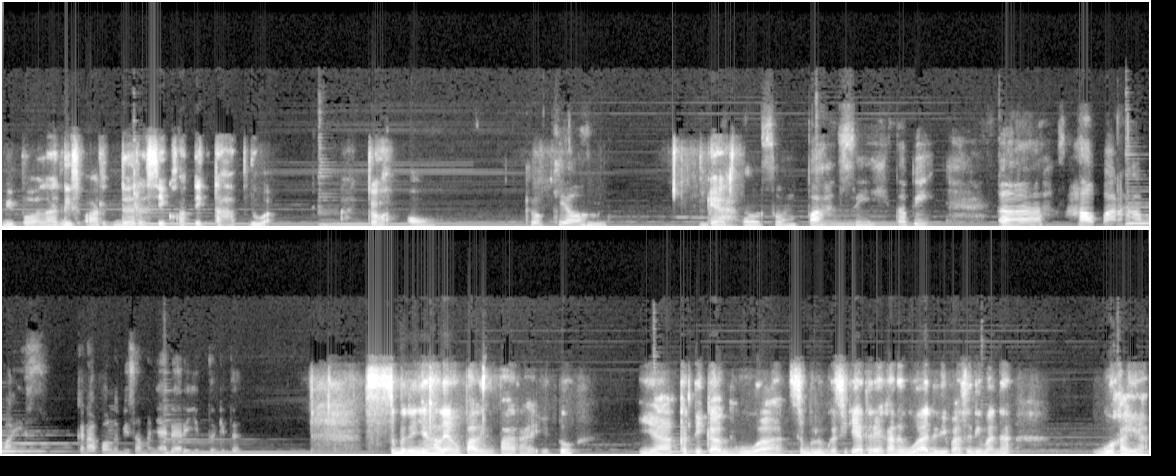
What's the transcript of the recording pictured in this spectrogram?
bipolar disorder psikotik tahap 2 tuh Wow. Gokil. Hmm. Ya. Gokil, sumpah sih. Tapi eh hal parah apa is? Kenapa lu bisa menyadari itu gitu? sebenarnya hal yang paling parah itu ya ketika gua sebelum ke psikiater ya karena gua ada di fase di mana gua kayak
